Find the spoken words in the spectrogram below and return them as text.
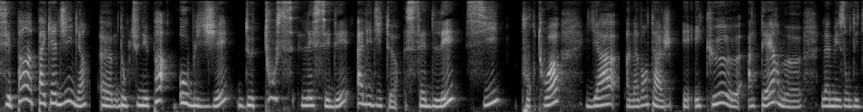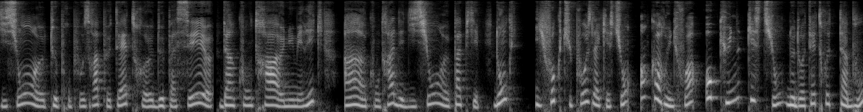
c'est pas un packaging, hein. euh, donc tu n'es pas obligé de tous les céder à l'éditeur. Cède-les si pour toi, il y a un avantage et, que euh, à terme, euh, la maison d'édition euh, te proposera peut-être de passer d'un contrat numérique à un contrat d'édition papier. Donc, il faut que tu poses la question, encore une fois, aucune question ne doit être tabou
